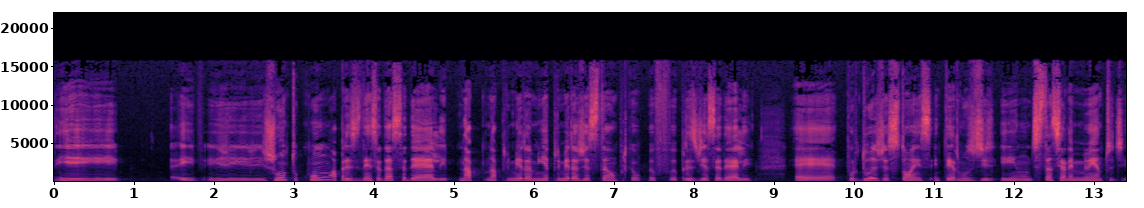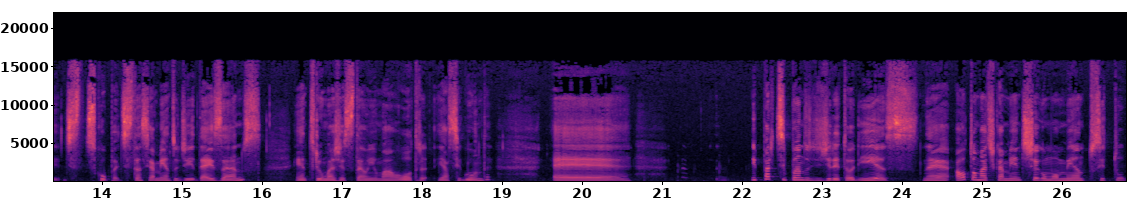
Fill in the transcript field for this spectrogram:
e, e, e, junto com a presidência da CDL, na, na primeira minha primeira gestão, porque eu, eu, eu presidi a CDL é, por duas gestões em termos de em um distanciamento de, de, desculpa, distanciamento de 10 anos, entre uma gestão e uma outra e a segunda. É, e participando de diretorias, né, automaticamente chega um momento, se tu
